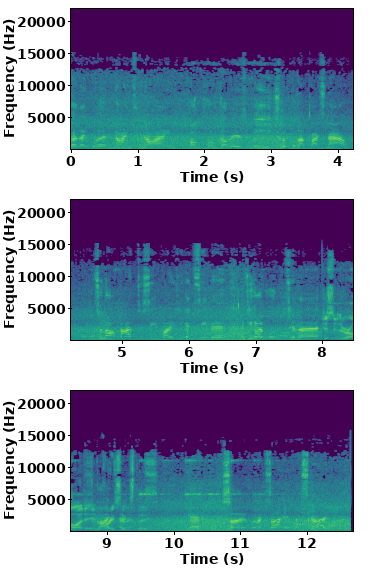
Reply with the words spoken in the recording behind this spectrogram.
so they were 99 Hong Kong dollars each. We'll put that price now. So not bad to see both. You get to see the, if you go up to the... Just to the ride in 360. Terrace. Yeah, so we're excited. Let's go.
